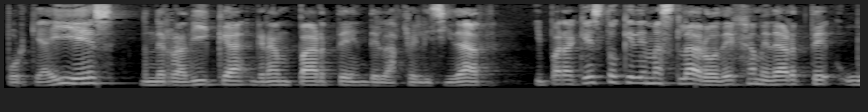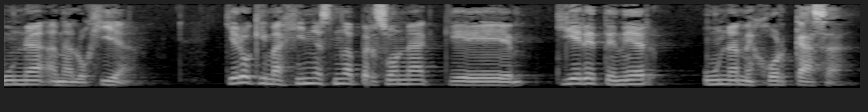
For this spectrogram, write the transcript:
porque ahí es donde radica gran parte de la felicidad. Y para que esto quede más claro, déjame darte una analogía. quiero que imagines una persona que quiere tener una mejor casa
